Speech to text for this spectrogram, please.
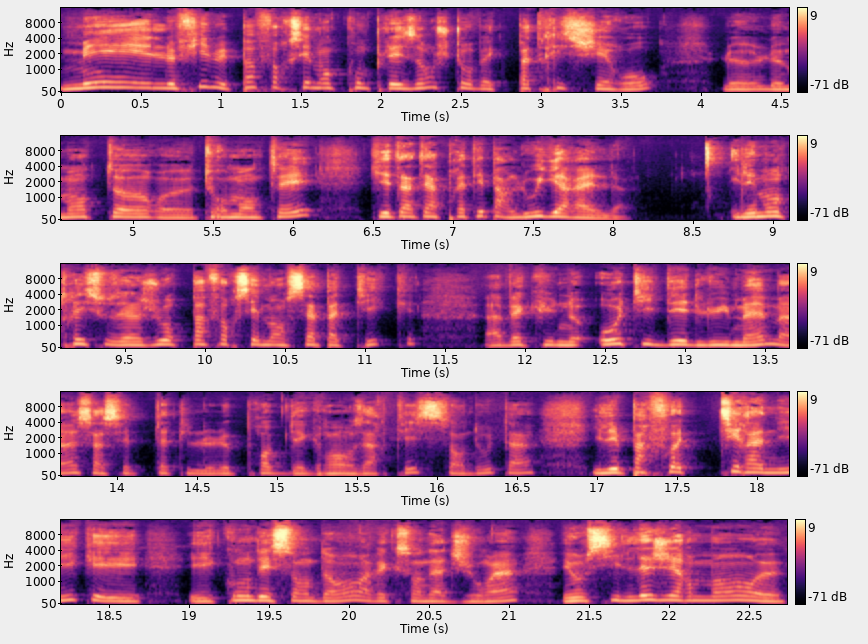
Mais le film n'est pas forcément complaisant, je trouve, avec Patrice Chéreau, le, le mentor euh, tourmenté, qui est interprété par Louis Garrel. Il est montré sous un jour pas forcément sympathique, avec une haute idée de lui-même. hein, ça, c'est peut-être le, propre des grands artistes, sans doute. hein. Il est parfois tyrannique et, et condescendant avec son adjoint, et aussi légèrement euh,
